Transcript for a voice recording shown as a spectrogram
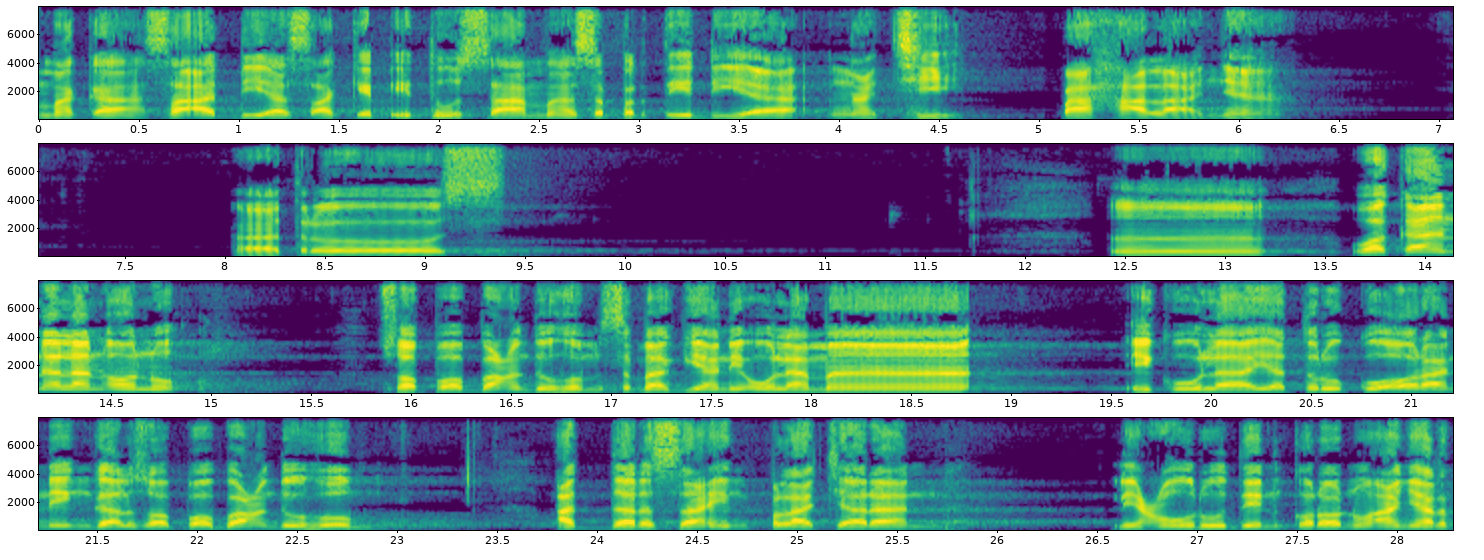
maka saat dia sakit itu sama seperti dia ngaji pahalanya. Uh, terus uh, onu sapa ba'duhum sebagiani ulama iku la yatruku ora ninggal sapa ba'duhum. Ad-darsa ing pelajaran li'urudin koronu anyar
